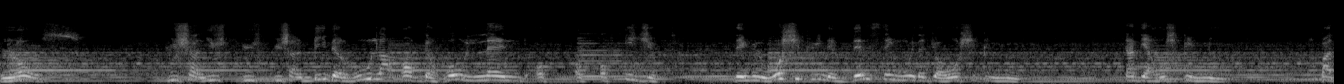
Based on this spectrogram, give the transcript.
laws. You shall you, you, you shall be the ruler of the whole land of, of, of Egypt. They will worship you in the very same way that you are worshiping me. That they are worshiping me. But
